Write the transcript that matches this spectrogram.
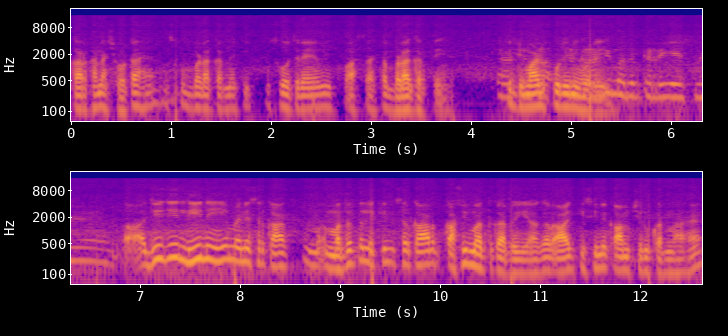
कारखाना छोटा है, उसको बड़ा करने की सोच रहे हैं आस्ता आस्ता बड़ा करते हैं। कि डिमांड पूरी नहीं हो रही। मदद कर रही है इसमें? जी जी ली नहीं है मैंने सरकार मदद लेकिन सरकार काफ़ी मदद कर रही है। अगर आज किसी ने काम शुरू करना है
